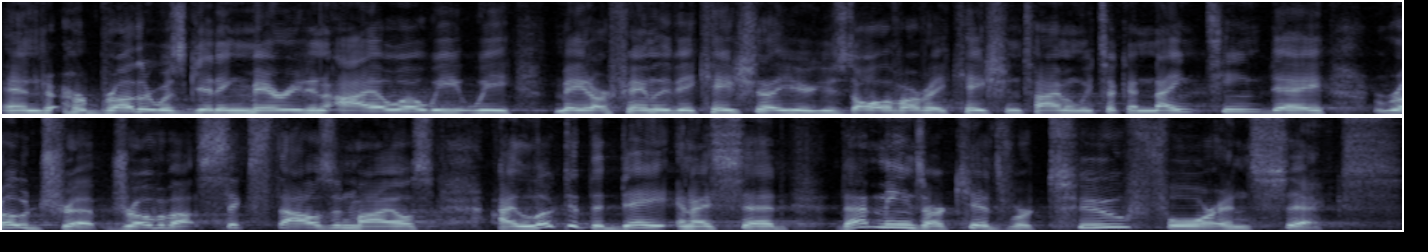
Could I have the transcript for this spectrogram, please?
and her brother was getting married in Iowa. We, we made our family vacation that year, used all of our vacation time, and we took a 19 day road trip, drove about 6,000 miles. I looked at the date and I said, that means our kids were two, four, and six.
